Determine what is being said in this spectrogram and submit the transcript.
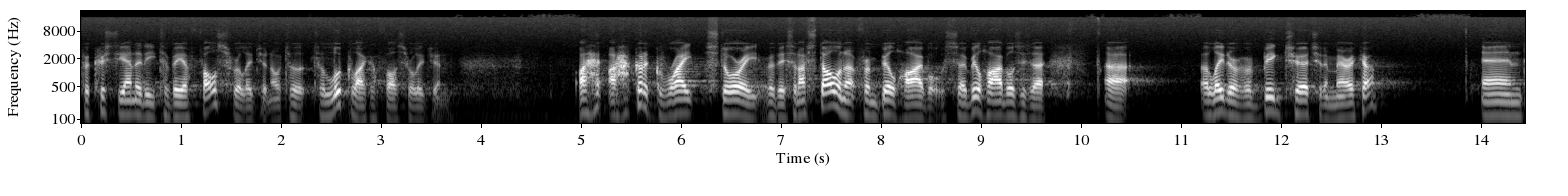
for Christianity to be a false religion or to, to look like a false religion. I, have got a great story for this, and I've stolen it from Bill Hybels. So, Bill Hybels is a, uh, a leader of a big church in America, and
